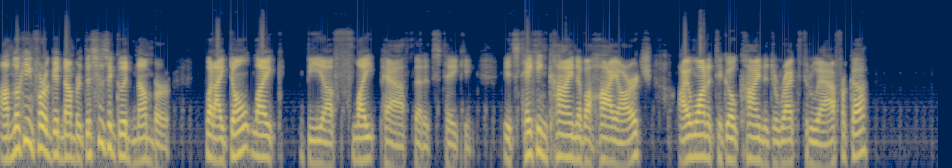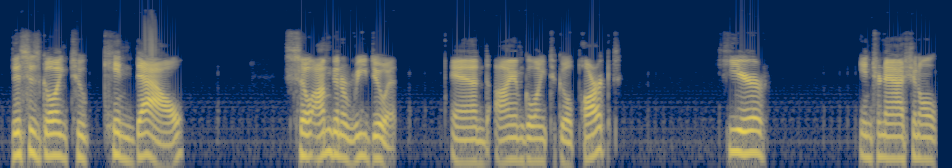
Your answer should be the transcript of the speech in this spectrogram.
I'm looking for a good number. This is a good number, but I don't like the uh, flight path that it's taking. It's taking kind of a high arch. I want it to go kind of direct through Africa. This is going to Qingdao, so I'm going to redo it. And I am going to go parked here, international,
